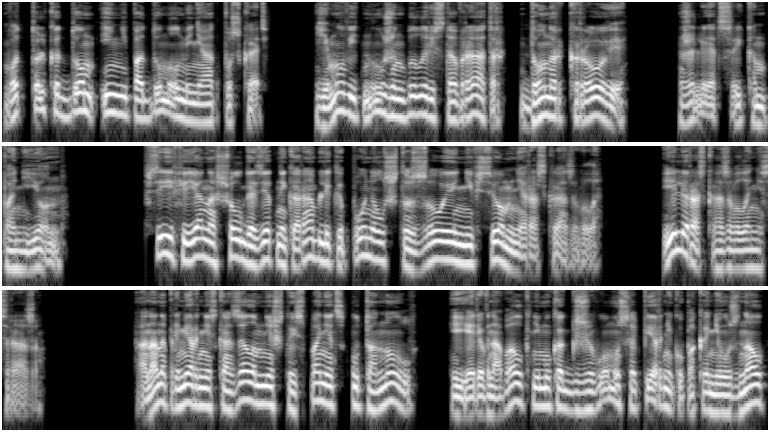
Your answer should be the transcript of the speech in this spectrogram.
вот только дом и не подумал меня отпускать. Ему ведь нужен был реставратор, донор крови, жилец и компаньон. В сейфе я нашел газетный кораблик и понял, что Зоя не все мне рассказывала. Или рассказывала не сразу. Она, например, не сказала мне, что испанец утонул, и я ревновал к нему как к живому сопернику, пока не узнал,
